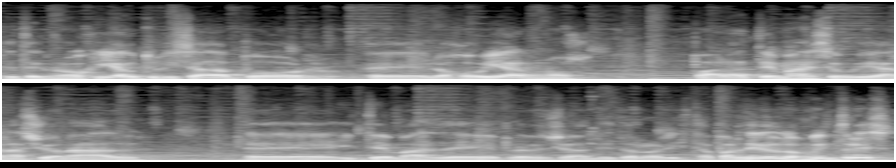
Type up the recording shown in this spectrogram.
de tecnología utilizada por eh, los gobiernos para temas de seguridad nacional eh, y temas de prevención antiterrorista. A partir del 2003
